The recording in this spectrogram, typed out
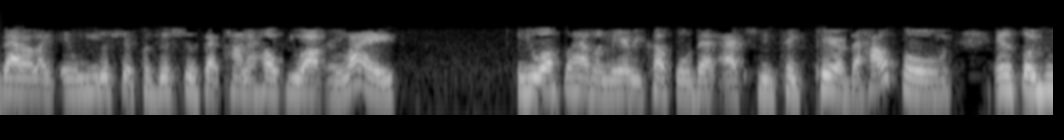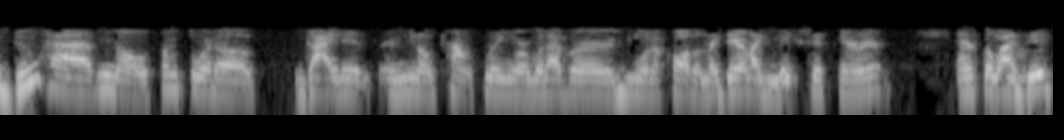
that are like in leadership positions that kind of help you out in life, you also have a married couple that actually takes care of the household. And so you do have, you know, some sort of guidance and, you know, counseling or whatever you want to call them. Like they're like makeshift parents. And so mm-hmm. I did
